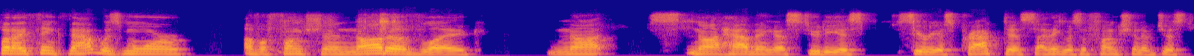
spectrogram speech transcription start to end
but I think that was more of a function, not of like, not not having a studious serious practice i think it was a function of just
